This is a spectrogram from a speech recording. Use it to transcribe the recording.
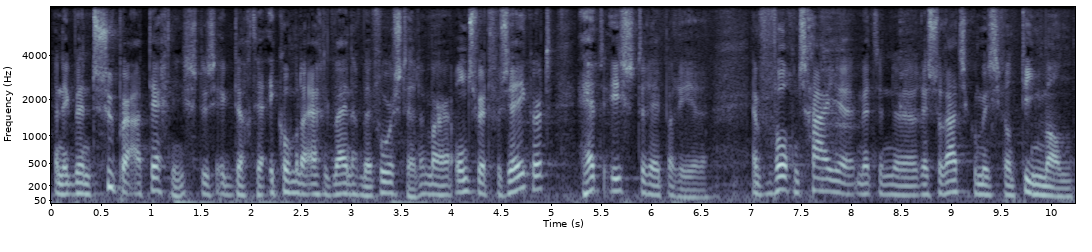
En ik ben super atechnisch, dus ik dacht, ja, ik kon me daar eigenlijk weinig bij voorstellen. Maar ons werd verzekerd, het is te repareren. En vervolgens ga je met een uh, restauratiecommissie van tien man...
